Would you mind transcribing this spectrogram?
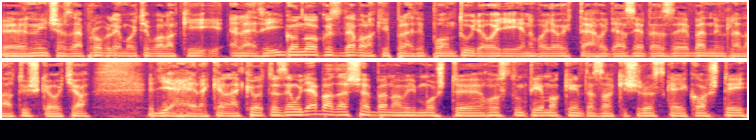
nincs ezzel probléma, hogyha valaki lehet, hogy így gondolkozik, de valaki lehet, hogy pont úgy, ahogy én, vagy ahogy te, hogy ezért ez bennünk lenne a tüske, hogyha egy ilyen helyre kellene költözni. Ugye ebben az esetben, ami most hoztunk témaként, ez a kis röszkei kastély,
